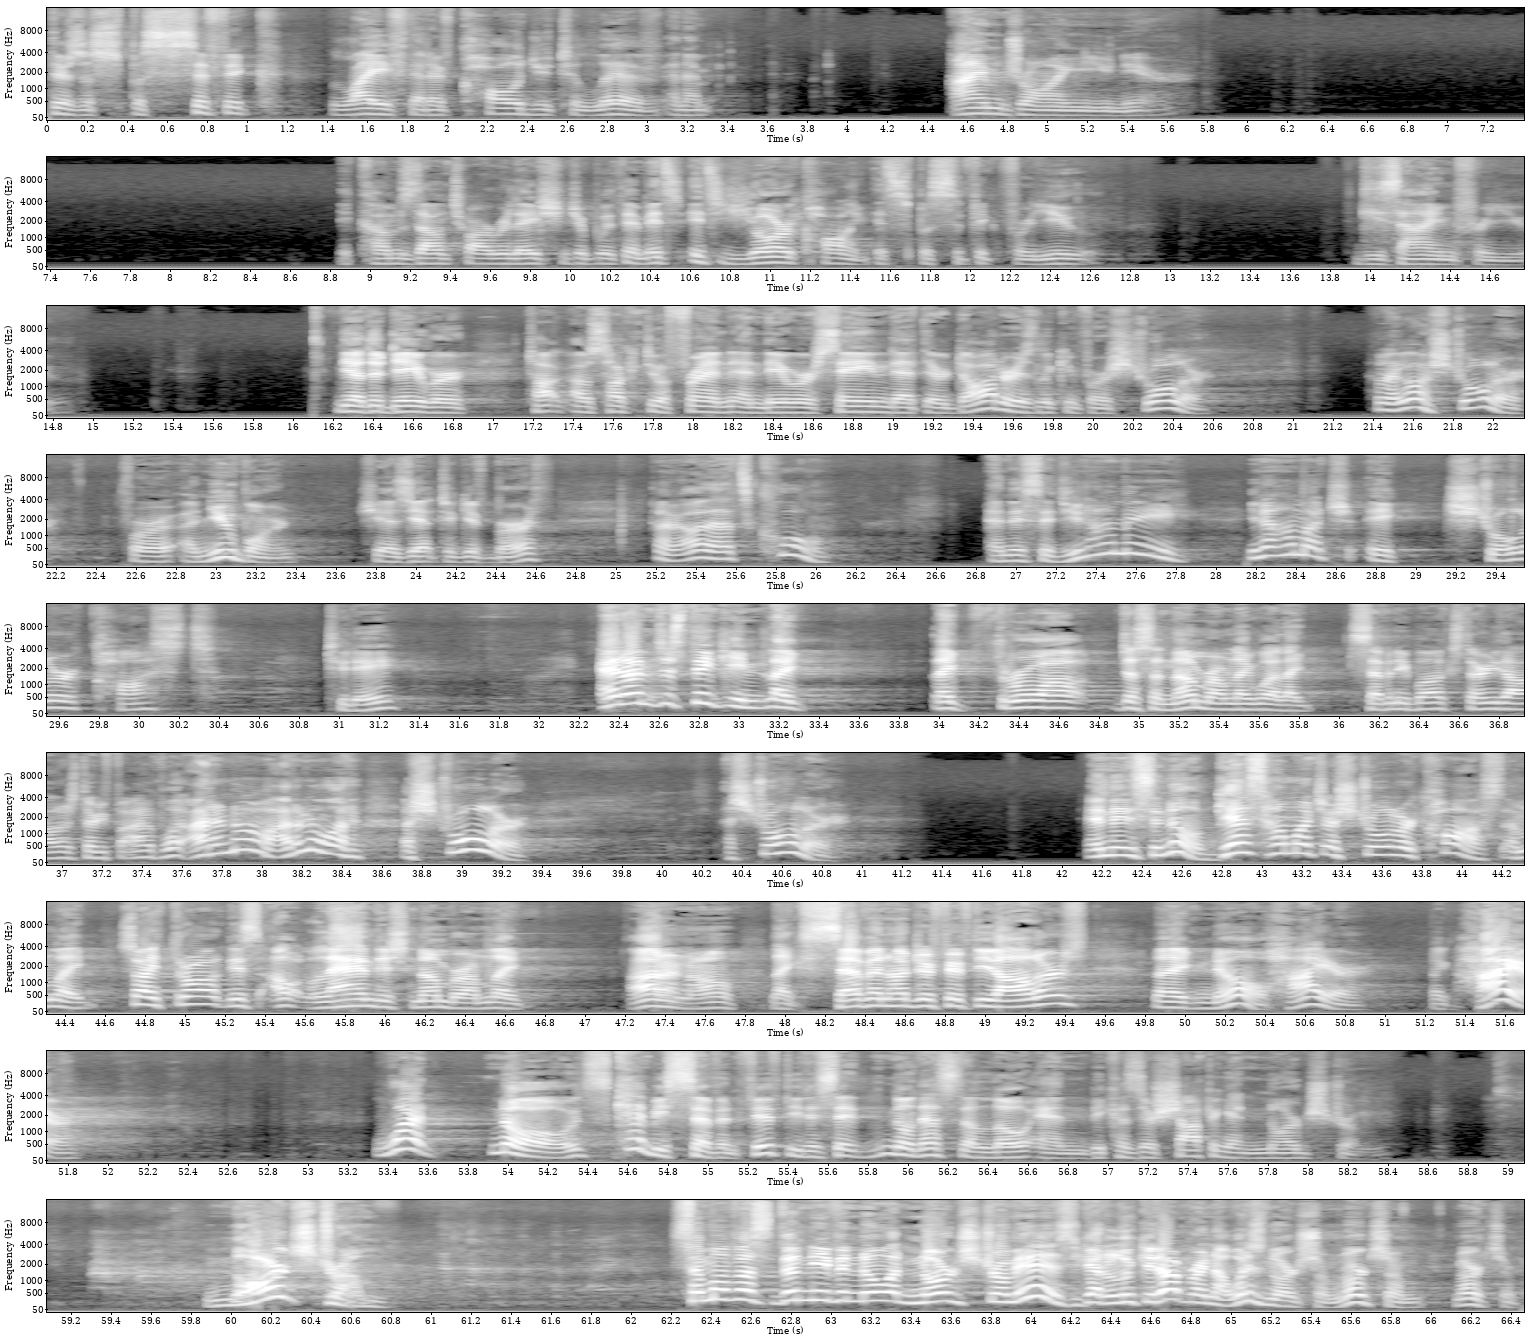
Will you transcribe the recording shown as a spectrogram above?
There's a specific life that I've called you to live, and I'm, I'm drawing you near. It comes down to our relationship with Him. It's, it's your calling, it's specific for you, designed for you. The other day, we're talk, I was talking to a friend, and they were saying that their daughter is looking for a stroller. I'm like, oh, a stroller for a newborn. She has yet to give birth. I'm oh, that's cool. And they said, you know how many, you know how much a stroller costs today? And I'm just thinking, like, like throw out just a number. I'm like, what, like 70 bucks, $30, 35? What? I don't know. I don't know what a stroller. A stroller. And then they said, no, guess how much a stroller costs? I'm like, so I throw out this outlandish number. I'm like, I don't know, like $750? They're like, no, higher. Like, higher? What? No, it can't be 750. They say, no, that's the low end because they're shopping at Nordstrom. Nordstrom? Some of us didn't even know what Nordstrom is. You got to look it up right now. What is Nordstrom? Nordstrom, Nordstrom.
